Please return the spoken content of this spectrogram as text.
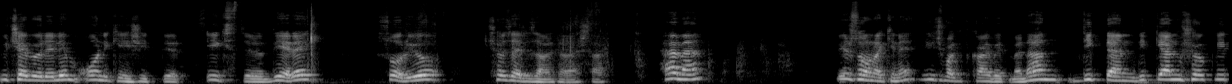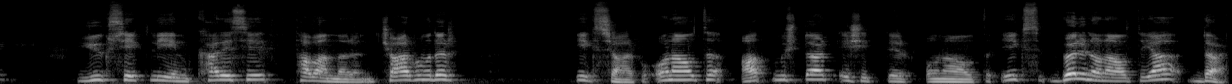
3'e bölelim 12 eşittir x'tir diyerek soruyu çözeriz arkadaşlar. Hemen bir sonrakine hiç vakit kaybetmeden dikten dik gelmiş öklit yüksekliğin karesi tabanların çarpımıdır x çarpı 16 64 eşittir 16x bölün 16'ya 4.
